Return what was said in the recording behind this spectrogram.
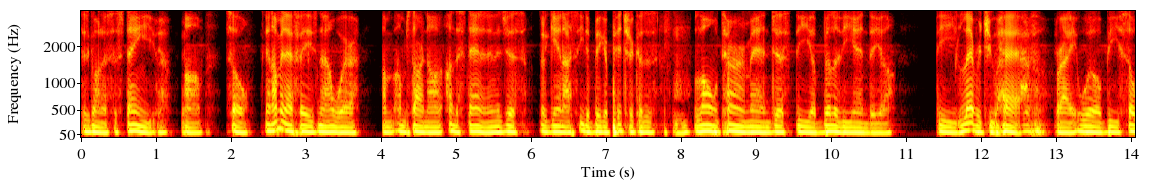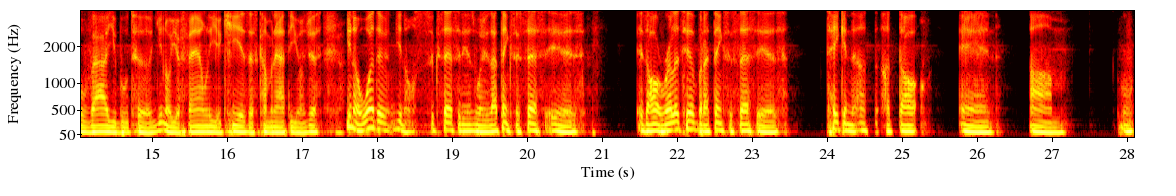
is going to sustain you. Um, so, and I'm in that phase now where I'm I'm starting to understand it, and it's just again I see the bigger picture because it's mm-hmm. long term, man. Just the ability and the uh, the leverage you have, right, will be so valuable to you know your family, your kids that's coming after you, and just you know whether you know success it is what it is. I think success is is all relative, but I think success is taking a, a thought and um r-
